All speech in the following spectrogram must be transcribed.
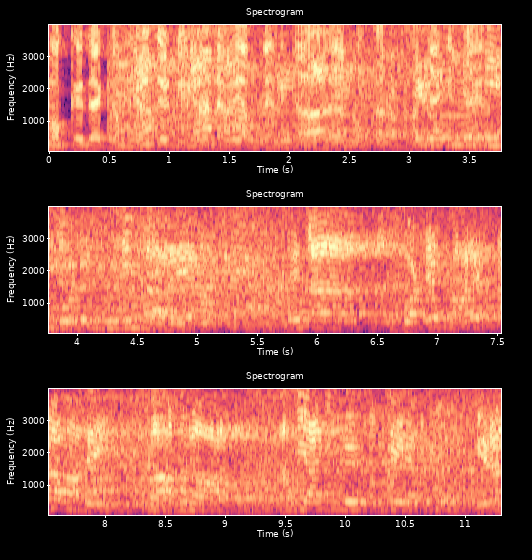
ਮੌਕੇ ਤੇ ਕੰਪਨੀ ਦੇ ਡੀਲਰ ਨੇ ਵੀ ਆਪਣੇ ਵਿਚਾਰ ਲੋਕਾਂ ਨਾਲ ਸਾਂਝੇ ਕੀਤੇ ਤੁਹਾਡੇ ਸਾਰੇ ਭਰਾਵਾਂ ਦੇ ਸਾਥ ਨਾਲ ਅਸੀਂ ਅੱਜ ਉਰੇ ਪਹੁੰਚੇ ਹਾਂ ਜਿਹੜਾ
